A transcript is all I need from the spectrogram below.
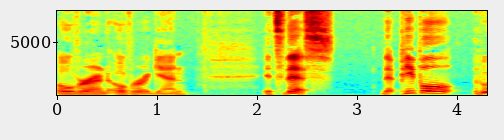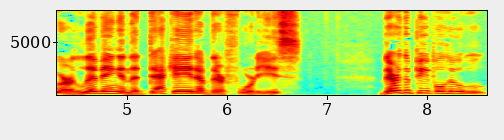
over and over again. It's this that people who are living in the decade of their 40s, they're the people who,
